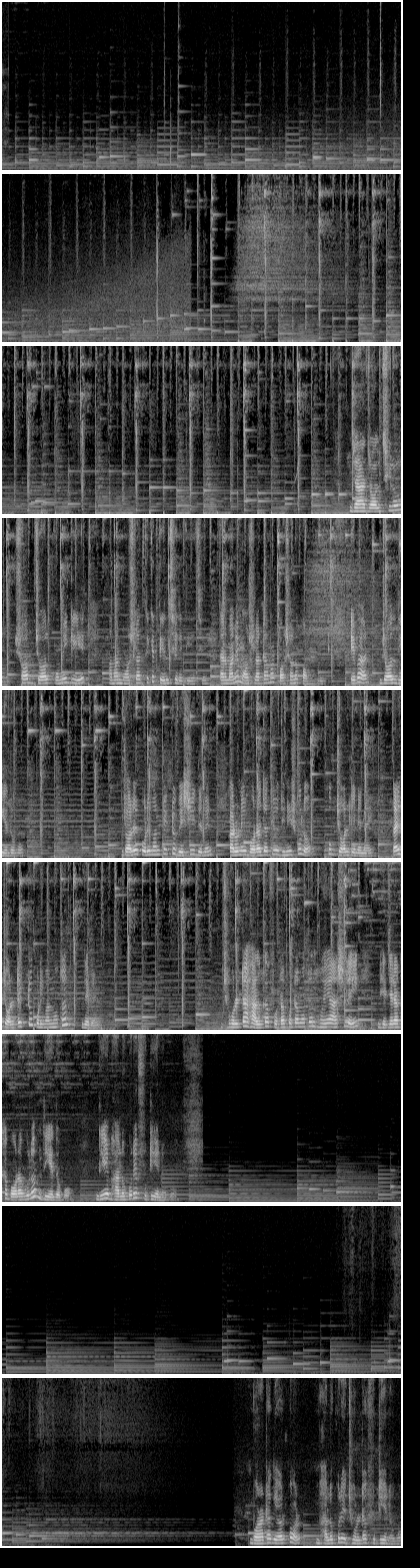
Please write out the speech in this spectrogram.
যা জল ছিল, সব জল কমে গিয়ে আমার মশলার থেকে তেল ছেড়ে দিয়েছে। তার মানে মশলাটা আমার কষানো কমপ্লিট এবার জল দিয়ে দেবো। জলের পরিমাণটা একটু বেশিই দেবেন, কারণ এই বড়া জাতীয় জিনিসগুলো খুব জল টেনে নেয়। তাই জলটা একটু পরিমাণ মতন দেবেন। ঝোলটা হালকা ফোটা ফোটা মতন হয়ে আসলেই ভেজে রাখা বড়াগুলো দিয়ে দেবো। দিয়ে ভালো করে ফুটিয়ে নেব। বড়াটা দেওয়ার পর ভালো করে ঝোলটা ফুটিয়ে নেব।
